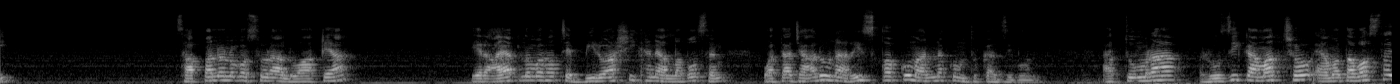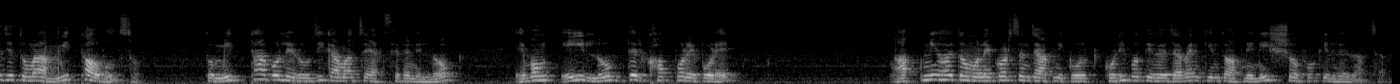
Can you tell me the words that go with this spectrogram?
ছাপ্পান্ন নম্বর সুরা আল এর আয়াত নম্বর হচ্ছে বিরাশি খানে আল্লাহ বলছেন ওয়াতা আর তোমরা রুজি কামাচ্ছ এমত অবস্থায় যে তোমরা মিথ্যাও বলছো। তো মিথ্যা বলে রুজি কামাচ্ছে এক শ্রেণির লোক এবং এই লোকদের খপ্পরে পড়ে আপনি হয়তো মনে করছেন যে আপনি কোটিপতি হয়ে যাবেন, কিন্তু আপনি নিঃস্ব ফকির হয়ে যাচ্ছেন।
